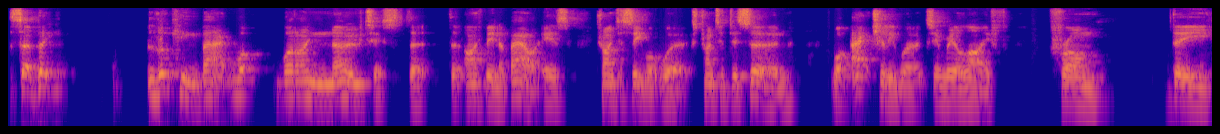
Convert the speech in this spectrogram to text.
so, but looking back, what, what I noticed that, that I've been about is trying to see what works, trying to discern what actually works in real life from the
